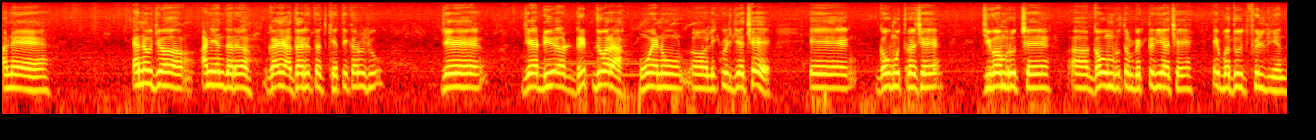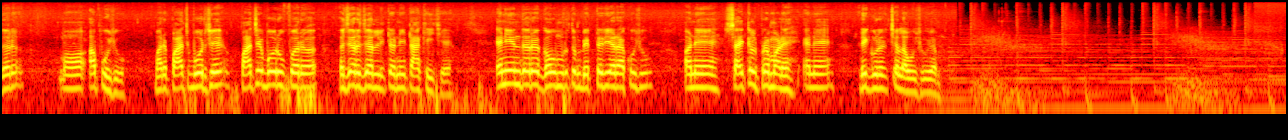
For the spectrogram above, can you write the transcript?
અને એનું જ આની અંદર ગાય આધારિત જ ખેતી કરું છું. જે જે ડ્રીપ દ્વારા હું એનું લિક્વિડ જે છે એ ગૌમૂત્ર છે, જીવામૃત છે ગૌમૃતમ બેક્ટેરિયા છે, એ બધું જ ફિલ્ડની અંદર આપું છું. મારે પાંચ બોર છે. પાંચે બોર ઉપર હજાર હજાર લીટરની ટાંકી છે. એની અંદર ગૌમૃતમ બેક્ટેરિયા રાખું છું અને સાયકલ પ્રમાણે એને રેગ્યુલર ચલાવું છું એમ.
